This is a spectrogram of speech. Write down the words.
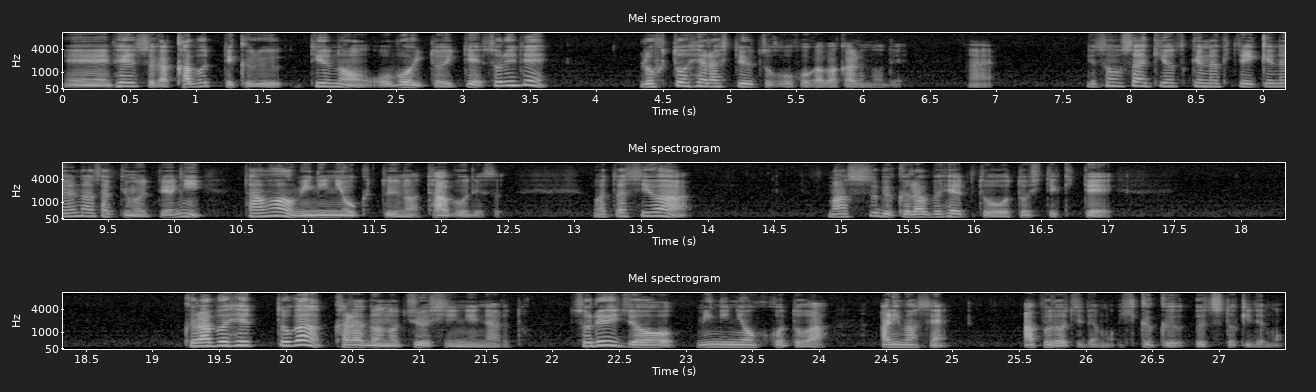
えー、フェースがかぶってくるっていうのを覚えておいてそれでロフトを減らして打つ方法が分かるので,、はい、でその際気をつけなくちゃいけないのはさっきも言ったように球を右に置くというのはタブーです。私はまっすぐクラブヘッドを落としてきてクラブヘッドが体の中心になるとそれ以上右に置くことはありませんアプローチでも低く打つ時でも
